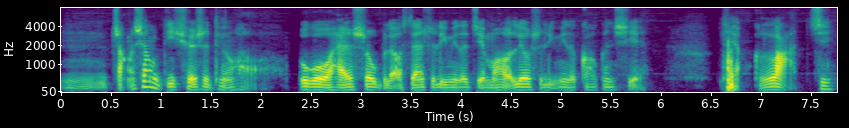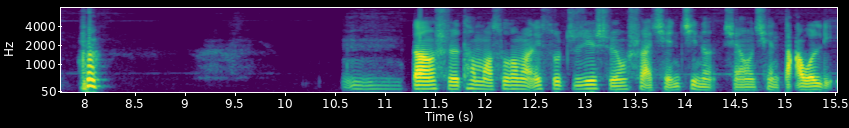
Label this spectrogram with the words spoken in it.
嗯，长相的确是挺好，不过我还是受不了三十厘米的睫毛和六十厘米的高跟鞋，两个垃圾，哼。嗯，当时汤马苏和玛丽苏直接使用甩钱技能，想用钱打我脸，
